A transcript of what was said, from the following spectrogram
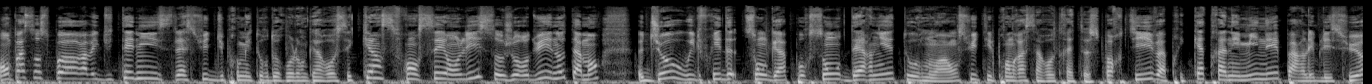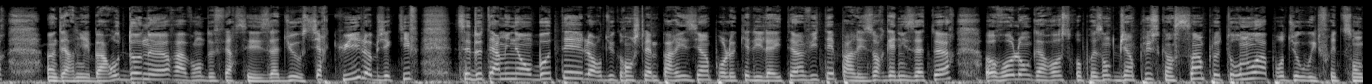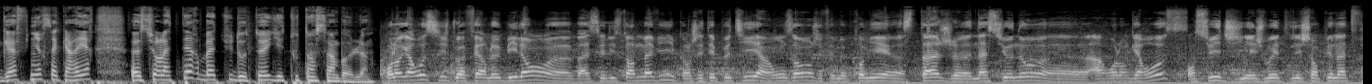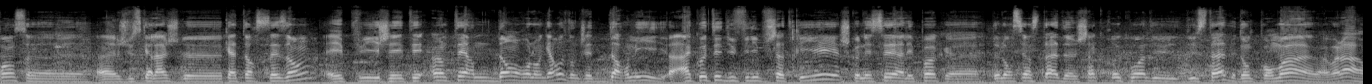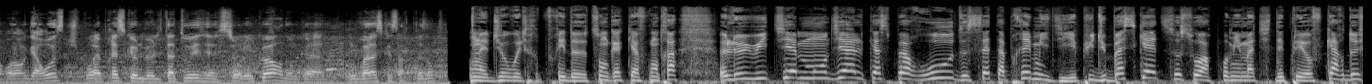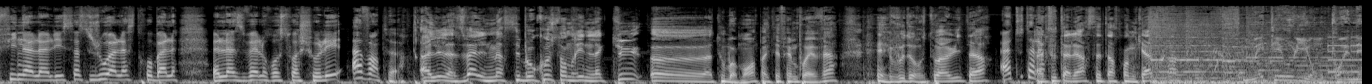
On passe au sport avec du tennis, la suite du premier tour de Roland Garros. Et 15 Français en lice aujourd'hui, et notamment Joe Wilfried Tsonga pour son dernier tournoi. Ensuite, il prendra sa retraite sportive après quatre années minées par les blessures. Un dernier barreau d'honneur avant de faire ses adieux au circuit. L'objectif, c'est de terminer en beauté lors du Grand Chelem parisien pour lequel il a été invité par les organisateurs. Roland Garros représente bien plus qu'un simple tournoi pour Joe Wilfried Tsonga. Finir sa carrière euh, sur la terre battue d'Auteuil est tout un symbole. Roland Garros, si je dois faire le bilan, euh, bah, c'est l'histoire de ma vie. Quand j'étais petit, à 11 ans, j'ai fait mes premiers euh, stages nationaux à Roland Garros. Ensuite, j'y ai joué tous les championnats de France jusqu'à l'âge de 14-16 ans. Et puis, j'ai été interne dans Roland Garros, donc j'ai dormi à côté du Philippe Chatrier. Je connaissais à l'époque de l'ancien stade chaque recoin du, stade. Donc pour moi, bah, voilà, Roland Garros, je pourrais presque me le tatouer sur le corps. Donc, donc voilà ce que ça représente. Joe Wilfried Tsonga qui affrontera le huitième mondial Casper Ruud cet après-midi. Et puis du basket ce soir, premier match des playoffs, quart de finale. Allez, ça se joue à l'Astrobal. Lasvel reçoit Cholet à 20h. Allez Lasvel, merci beaucoup Sandrine. L'actu euh, à tout moment, impactfm.fr et vous de retour à 8h. À tout à l'heure. À tout à l'heure, 7h34. Météolion.net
